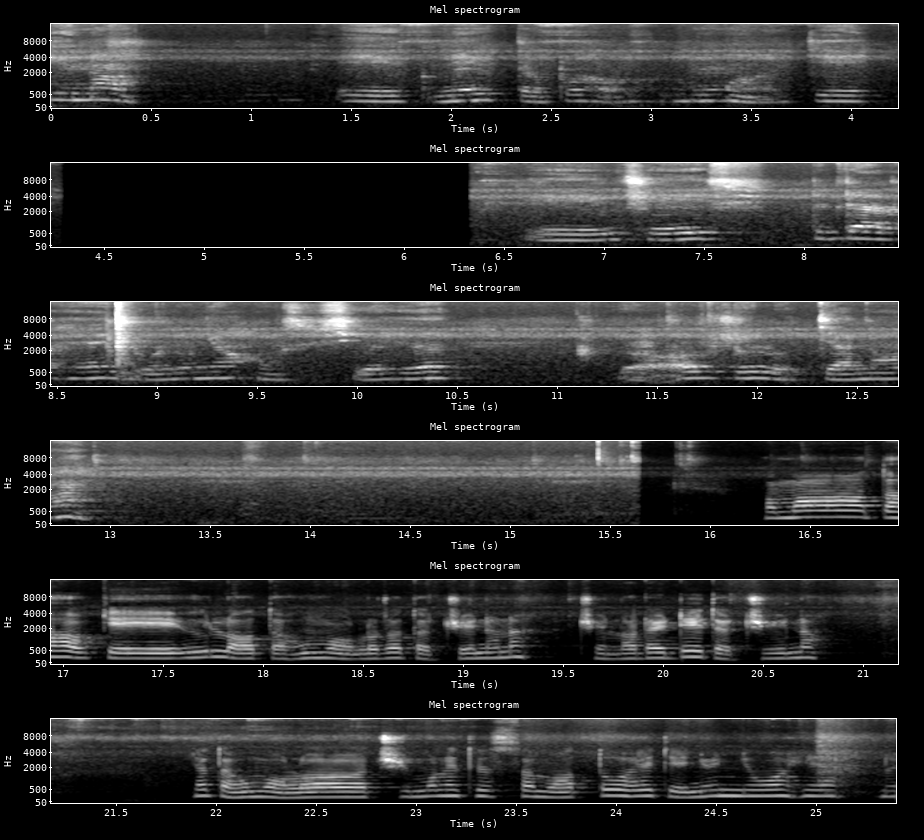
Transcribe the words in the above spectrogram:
như nó. Ê, mấy tờ bố hậu không mở chê. Ê, chế tất cả là hai đứa nó nhớ hồng sửa hết. Rồi chế lột cha nó. mama ta học chị ứ lọ ta không mỏ lo ta chuyện nó nè chuyện lo đây đây ta chuyện nó nhớ tao không mỏ lo chỉ muốn lấy thứ sao mà tôi hay chị nhún nhúa ha nó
